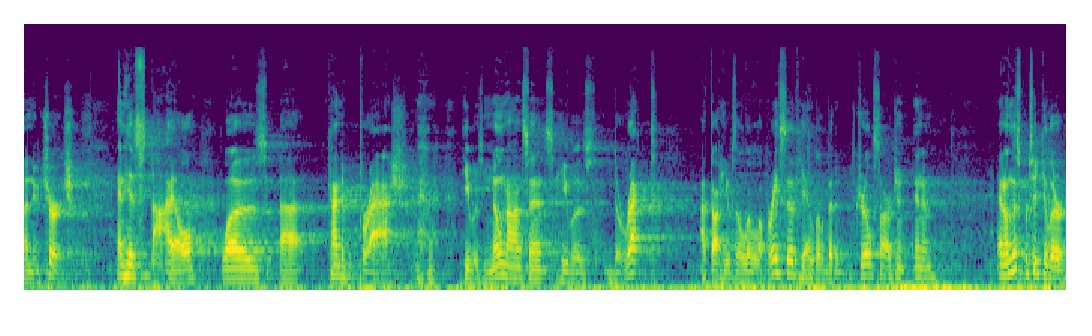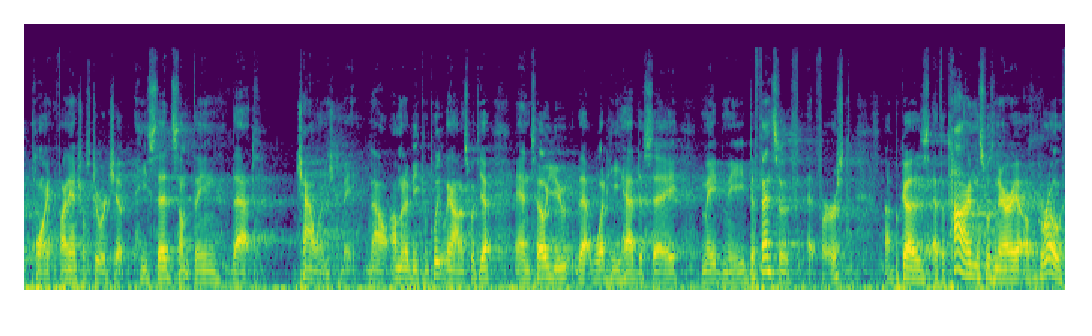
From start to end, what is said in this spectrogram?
a new church. And his style was uh, kind of brash. he was no nonsense, he was direct. I thought he was a little abrasive, he had a little bit of drill sergeant in him. And on this particular point, financial stewardship, he said something that challenged me. Now, I'm going to be completely honest with you and tell you that what he had to say made me defensive at first uh, because at the time this was an area of growth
